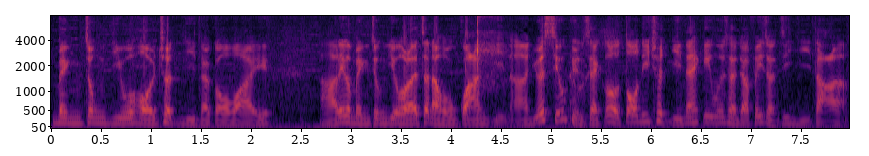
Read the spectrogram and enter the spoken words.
命中要害出現啊，各位。啊！呢、這個命中要害咧真係好關鍵啊！如果小拳石嗰度多啲出現呢，基本上就非常之易打啦。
